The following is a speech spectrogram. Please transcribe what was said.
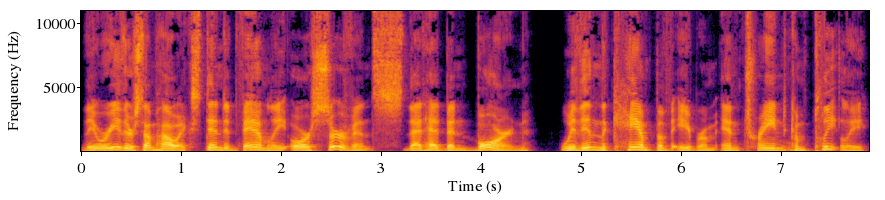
They were either somehow extended family or servants that had been born within the camp of Abram and trained completely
